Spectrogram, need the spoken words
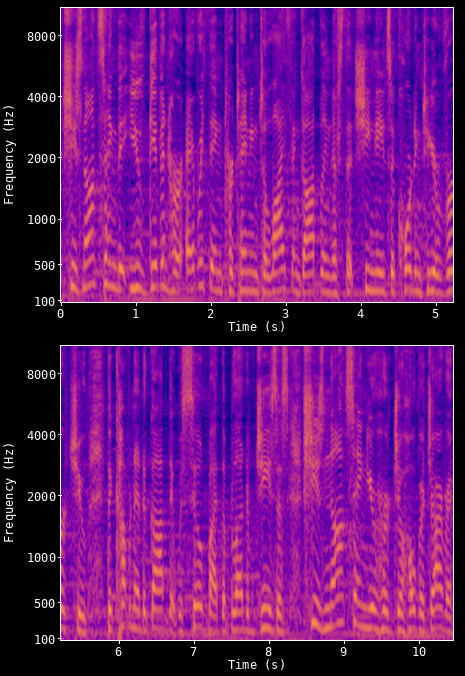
She's not saying that you've given her everything pertaining to life and godliness that she needs according to your virtue, the covenant of God that was sealed by the blood of Jesus. She's not saying you're her Jehovah Jireh.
